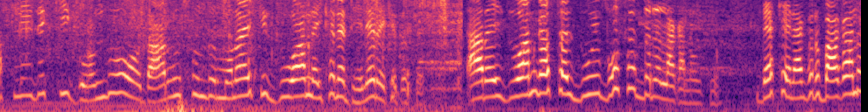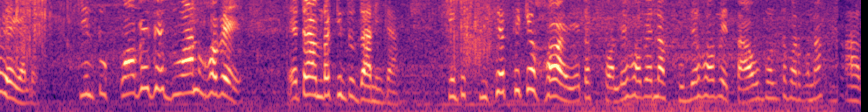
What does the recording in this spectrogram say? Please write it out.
আসলেই যে কি গন্ধ, দারুণ সুন্দর, মনে হয় কি জোয়ান এখানে ঢেলে রেখে দিয়েছে আর এই জোয়ান গাছটা দুই বছর ধরে লাগানো হয়েছে। দেখেন, একবার বাগান হয়ে গেল। কিন্তু কবে যে জোয়ান হবে, এটা আমরা কিন্তু জানি না। কিন্তু কিসের থেকে হয়? এটা ফলে হবে না ফুলে হবে, তাও বলতে পারব না। আর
